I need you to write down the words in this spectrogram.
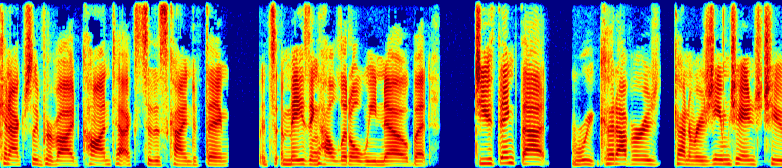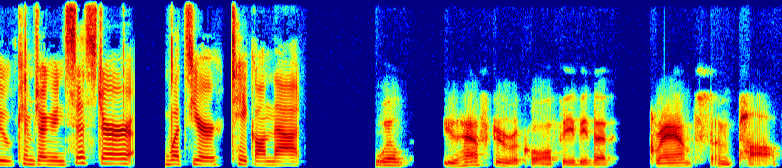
can actually provide context to this kind of thing. It's amazing how little we know, but do you think that we could have a re- kind of regime change to Kim Jong Un's sister. What's your take on that? Well, you have to recall, Phoebe, that Gramps and Pop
